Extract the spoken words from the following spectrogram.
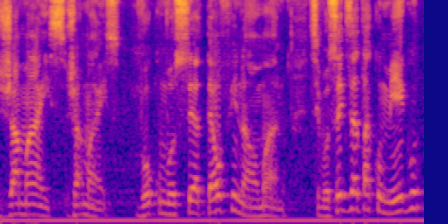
Jamais, jamais. Vou com você até o final, mano. Se você quiser estar comigo,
